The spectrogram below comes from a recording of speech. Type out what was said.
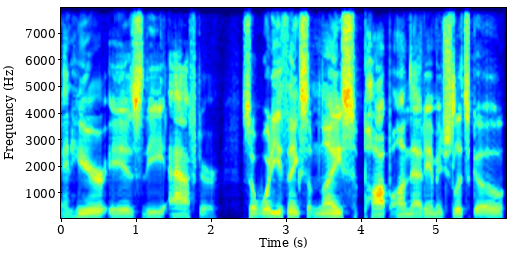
and here is the after. So what do you think? Some nice pop on that image. Let's go.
